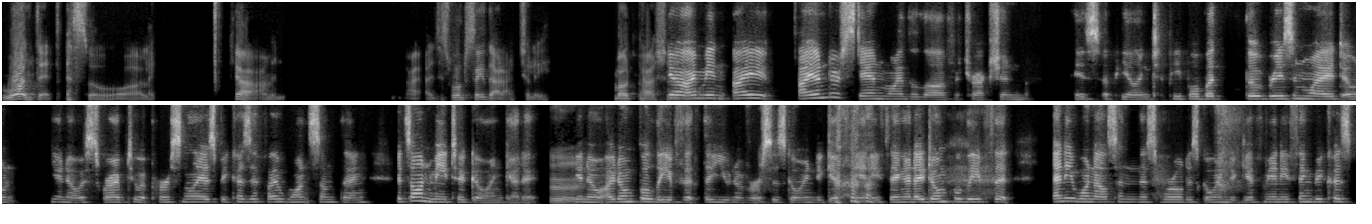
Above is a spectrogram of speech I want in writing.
want it. So uh, like yeah i mean I, I just want to say that actually about passion. Yeah i mean i i understand why the law of attraction is appealing to people but the reason why i don't you know ascribe to it personally is because if i want something it's on me to go and get it. Mm. you know i don't believe that the universe is going to give me anything and i don't believe that anyone else in this world is going to give me anything because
